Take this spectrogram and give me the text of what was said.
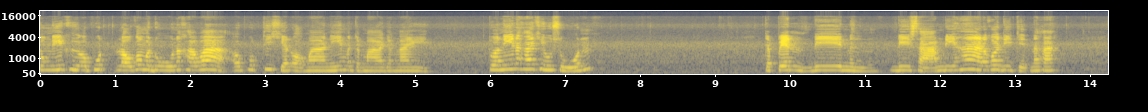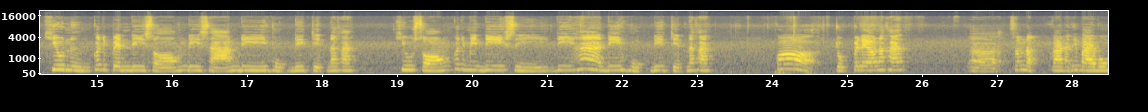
ตรงนี้คือ Output เราก็มาดูนะคะว่า Output ที่เขียนออกมานี้มันจะมายังไง ตัวนี้นะคะ Q0 จะเป็น D1 D3 D5 แล้วก็ D7 นะคะ Q1 ก็จะเป็น D2 D3 D6 D7 นะคะ Q2 ก็จะมี D4 D5 D6 D7 นะคะ ก็จบไปแล้วนะคะเอ่อสำหรับการอธิบายวง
